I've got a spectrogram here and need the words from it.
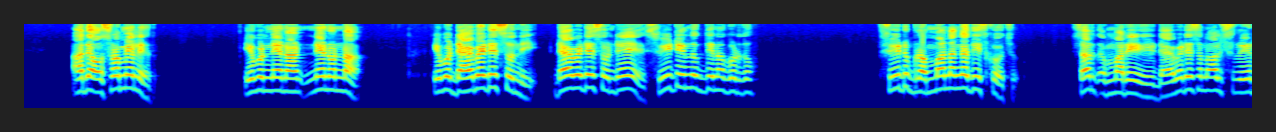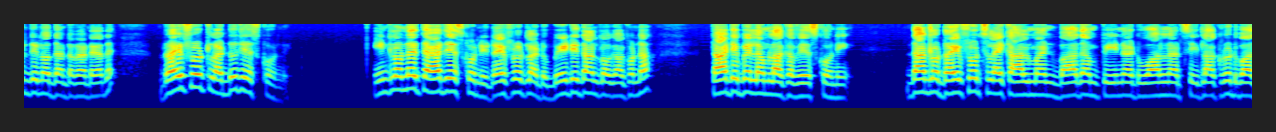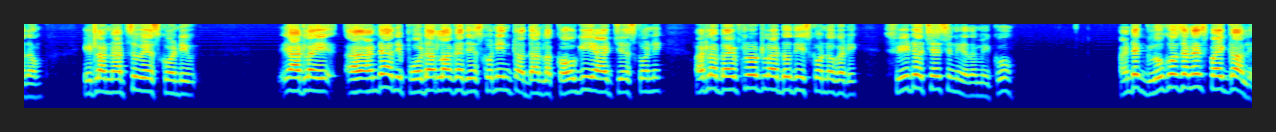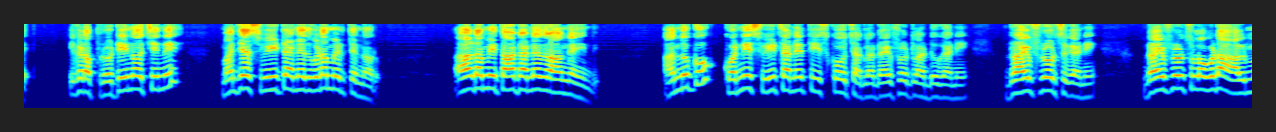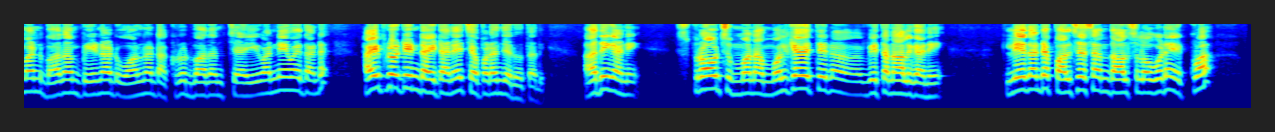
అది అవసరమే లేదు. ఇప్పుడు నేను నేనున్నా. ఇప్పుడు డయాబెటీస్ ఉంది. డయాబెటీస్ ఉంటే స్వీట్ ఎందుకు తినకూడదు? స్వీట్ బ్రహ్మాండంగా తీసుకోవచ్చు. సార్ మరి డయాబెటీస్ ఉన్న వాళ్ళు స్వీట్ తినొద్దు అంటారంట కదా. డ్రై ఫ్రూట్ లడ్డు చేసుకోండి. ఇంట్లోనే తయారు చేసుకోండి డ్రై ఫ్రూట్ లడ్డు. బయటి దాంట్లో కాకుండా తాటి బెల్లం లాగా వేసుకొని దాంట్లో డ్రై ఫ్రూట్స్ లైక్ ఆల్మండ్ బాదం పీనట్ వాల్నట్స్ ఇట్లా అక్రూట్ బాదం ఇట్లా నట్స్ వేసుకోండి. అట్లా అంటే అది పౌడర్ లాగా చేసుకొని ఇంత దాంట్లో కౌగి యాడ్ చేసుకొని అట్లా డ్రై ఫ్రూట్ లడ్డు తీసుకోండి ఒకటి. స్వీట్ వచ్చేసింది కదా మీకు? అంటే గ్లూకోజ్ అనేది స్పైక్ కాలే. ఇక్కడ ప్రోటీన్ వచ్చింది మంచిగా స్వీట్ అనేది కూడా మీరు తిన్నారు. ఆడ మీ థాట్ అనేది రాంగ్ అయింది. అందుకు కొన్ని స్వీట్స్ అనేది తీసుకోవచ్చు అట్లా డ్రై ఫ్రూట్ లడ్డు కానీ డ్రై ఫ్రూట్స్ కానీ. డ్రై ఫ్రూట్స్లో కూడా ఆల్మండ్ బాదం పీనట్ వాల్నట్ అక్రూట్ బాదం చాయ్ ఇవన్నీ ఏమైతే అంటే హై ప్రోటీన్ డైట్ అనేది చెప్పడం జరుగుతుంది. అది కానీ స్ప్రౌట్స్ మన మొలక విత్తన విత్తనాలు కానీ లేదంటే పల్సెస్ అండ్ దాల్స్లో కూడా ఎక్కువ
